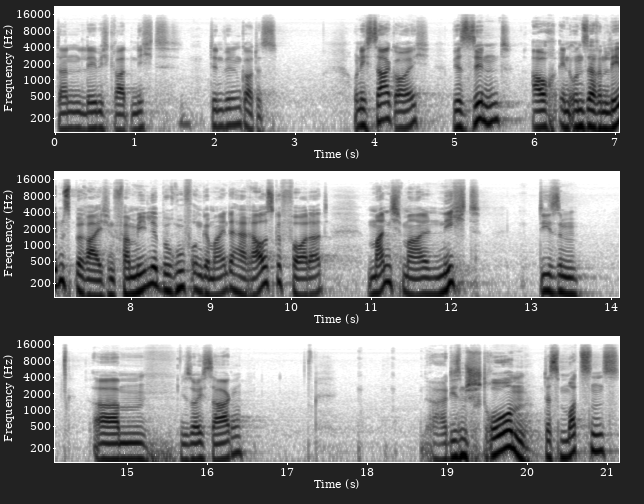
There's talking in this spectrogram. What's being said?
dann lebe ich gerade nicht den Willen Gottes. Und ich sage euch, wir sind auch in unseren Lebensbereichen Familie, Beruf und Gemeinde herausgefordert, manchmal nicht diesem, ähm, wie soll ich sagen, äh, diesem Strom des Motzens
